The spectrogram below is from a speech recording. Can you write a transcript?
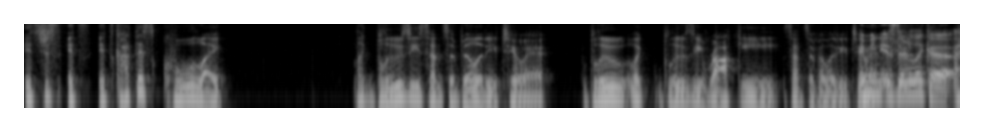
it's just it's it's got this cool like like bluesy sensibility to it blue like bluesy rocky sensibility to it. I mean, is there like a?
